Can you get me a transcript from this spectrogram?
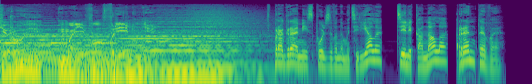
Герои моего времени В программе использованы материалы телеканала РЕН-ТВ.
